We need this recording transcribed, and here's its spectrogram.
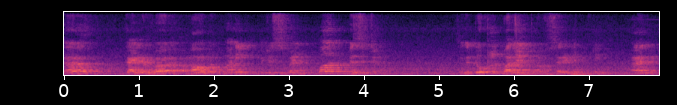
uh, kind of uh, amount of money which is spent per visitor. So the total budget of Serendipity and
